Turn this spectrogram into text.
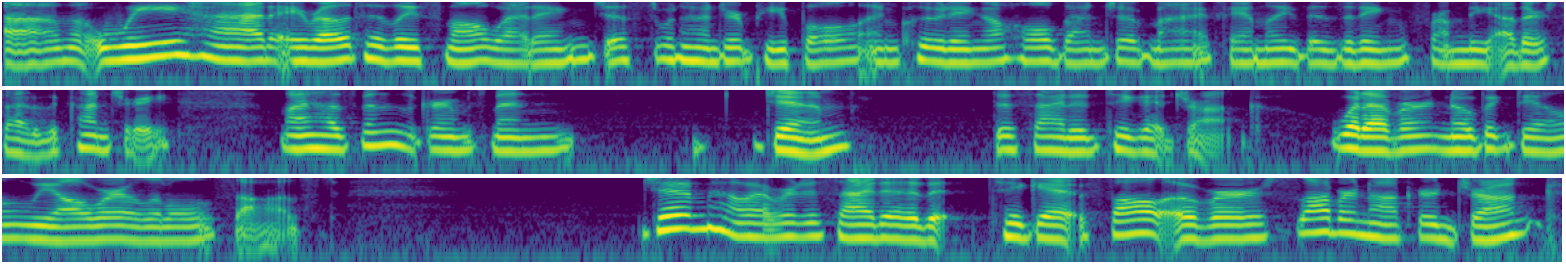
Um, we had a relatively small wedding, just 100 people, including a whole bunch of my family visiting from the other side of the country. My husband's groomsman, Jim, decided to get drunk. Whatever, no big deal. We all were a little sauced. Jim, however, decided to get fall over slobber knocker drunk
